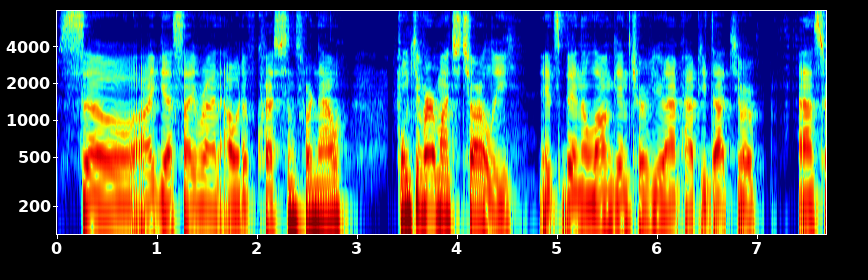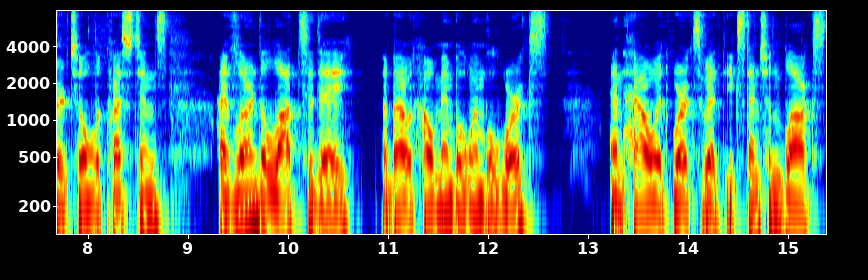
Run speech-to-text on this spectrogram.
so I guess I ran out of questions for now. Thank you very much, Charlie. It's been a long interview. I'm happy that you answered to all the questions. I've learned a lot today about how Mimblewimble works and how it works with extension blocks.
